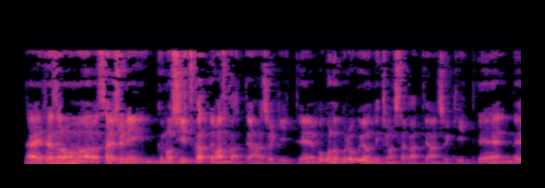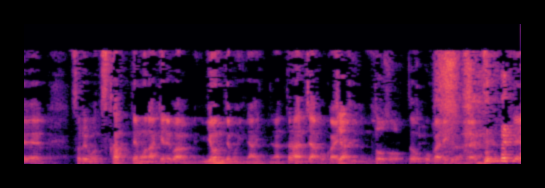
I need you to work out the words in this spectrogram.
大体その、最初にグノシー使ってますかって話を聞いて、僕のブログ読んできましたかって話を聞いて、で、それも使ってもなければ読んでもいないってなったら、じゃあお帰り、どうぞお帰りくださいって言って、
